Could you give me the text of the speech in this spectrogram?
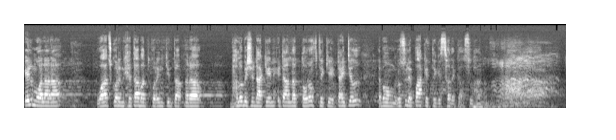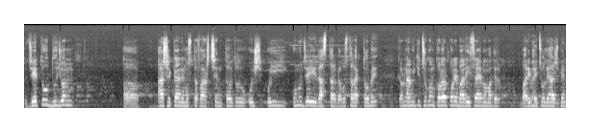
এলমওয়ালারা ওয়াজ করেন খেতাবাদ করেন, কিন্তু আপনারা ভালোবেসে ডাকেন, এটা আল্লাহর তরফ থেকে টাইটেল এবং রসুলে পাকের থেকে সাদেকা সুহান তো যেহেতু দুজন আশেকানে মুস্তাফা আসছেন, তো হয়তো ওই ওই অনুযায়ী রাস্তার ব্যবস্থা রাখতে হবে। কারণ আমি কিছুক্ষণ করার পরে বাড়ি সাহেব আমাদের বাড়ি ভাই চলে আসবেন।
